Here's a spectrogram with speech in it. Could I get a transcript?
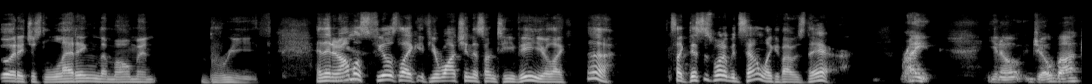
good at just letting the moment breathe. And then it yeah. almost feels like if you're watching this on TV, you're like, ah, it's like this is what it would sound like if I was there. Right you know, Joe Buck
